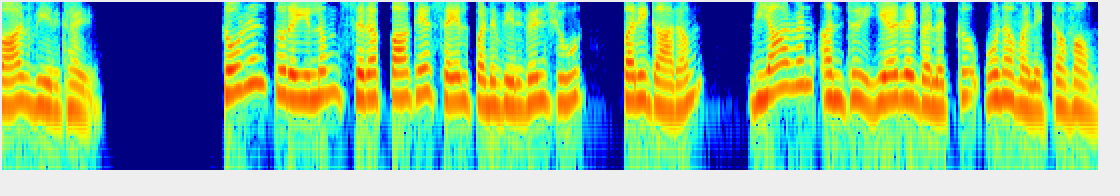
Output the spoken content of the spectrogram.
வாழ்வீர்கள். தொழில்துறையிலும் சிறப்பாக செயல்படுவீர்கள் ஜூர் பரிகாரம் வியாழன் அன்று ஏழைகளுக்கு உணவளிக்கவும்.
